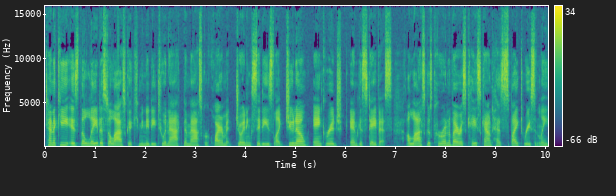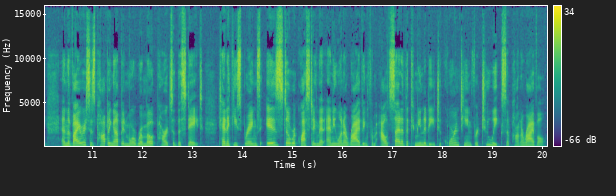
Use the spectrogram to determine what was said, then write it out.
Tenakee is the latest Alaska community to enact a mask requirement, joining cities like Juneau, Anchorage, and Gustavus. Alaska's coronavirus case count has spiked recently, and the virus is popping up in more remote parts of the state. Tenakee Springs is still requesting that anyone arriving from outside of the community to quarantine for two weeks upon arrival.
